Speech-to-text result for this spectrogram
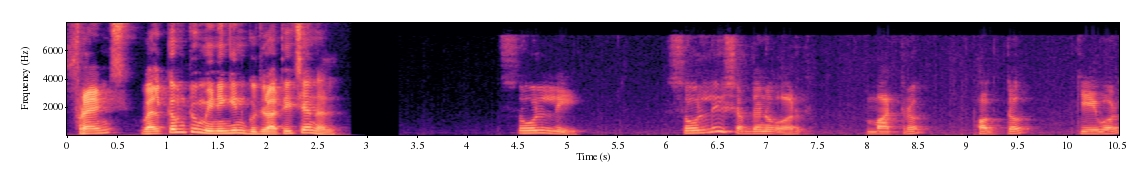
Friends welcome to meaning in Gujarati channel solely solely શબ્દનો અર્થ માત્ર, ફક્ત, કેવળ,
